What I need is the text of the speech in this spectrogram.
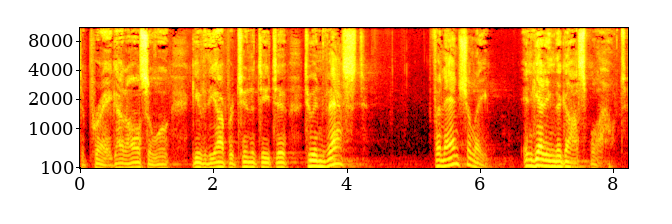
to pray. God also will give you the opportunity to, to invest financially in getting the gospel out.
